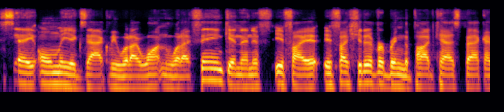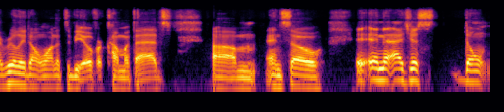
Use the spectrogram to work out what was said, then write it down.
say only exactly what I want and what I think. And then if if I if I should ever bring the podcast back, I really don't want it to be overcome with ads. Um, and so and I just don't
